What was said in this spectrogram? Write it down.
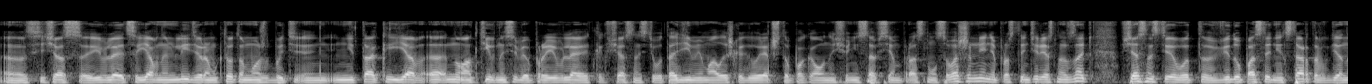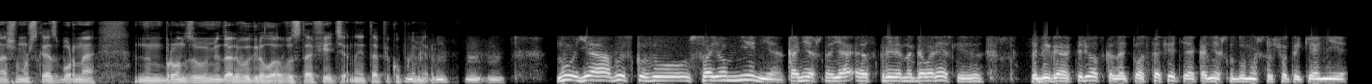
э, сейчас является явным лидером? Кто-то, может быть, не так яв, э, ну, активно себя проявляет, как, в частности, вот о Диме Малышко говорят, что пока он еще не совсем проснулся. Ваше мнение просто интересно узнать. В частности, вот ввиду последних стартов стартов, где наша мужская сборная бронзовую медаль выиграла в эстафете на этапе Кубка мира. Ну, я выскажу свое мнение. Конечно, я, откровенно говоря, если забегая вперед сказать по эстафете, я, конечно, думаю, что все-таки они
